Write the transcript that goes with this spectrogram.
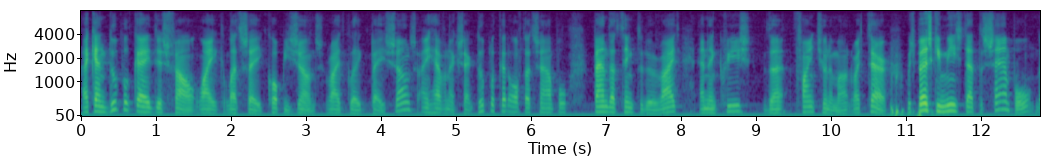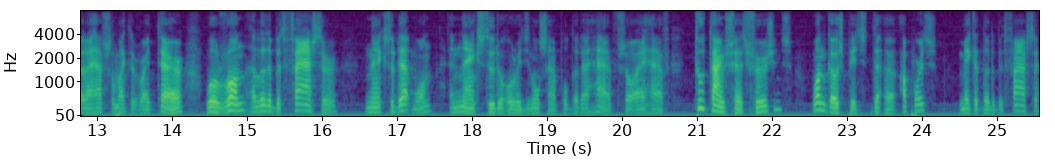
I can duplicate this file, like let's say copy zones, right click paste zones. I have an exact duplicate of that sample, pan that thing to the right and increase the fine tune amount right there. Which basically means that the sample that I have selected right there will run a little bit faster next to that one and next to the original sample that I have. So I have two time stretch versions, one goes pitch uh, upwards, make it a little bit faster,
